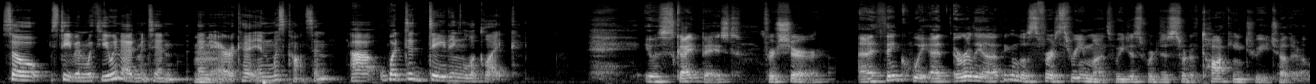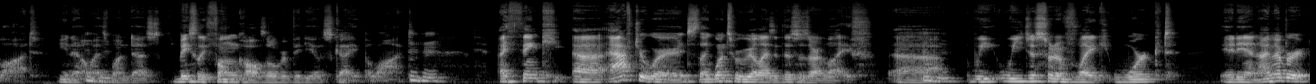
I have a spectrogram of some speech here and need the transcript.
So, Stephen, with you in Edmonton and Erica in Wisconsin, uh, what did dating look like? It was Skype based for sure. And I think we at early on, I think in those first three months, we just were just sort of talking to each other a lot, you know, as one does. Basically, phone calls over video Skype a lot. I think uh, afterwards, like once we realized that this is our life, uh, we we just sort of like worked it in. I remember,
